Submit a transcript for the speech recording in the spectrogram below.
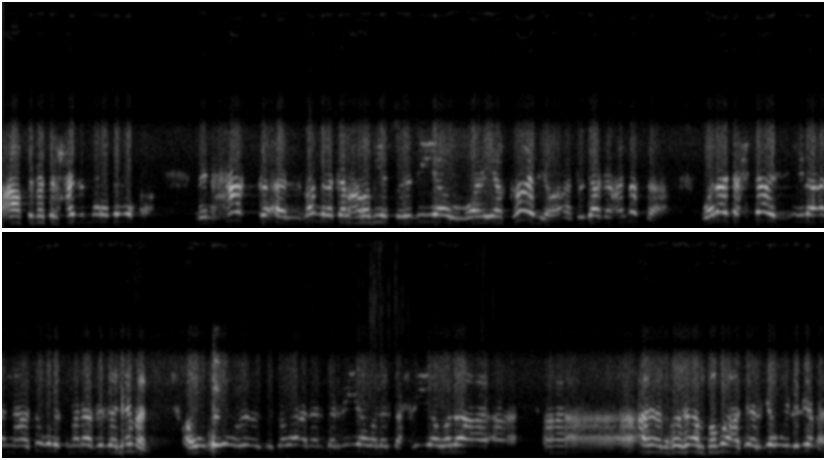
عاصفة الحزب مرة أخرى. من حق المملكة العربية السعودية وهي قادرة أن تدافع عن نفسها. ولا تحتاج إلى أنها تغلق منافذ اليمن أو سواء البرية ولا البحرية ولا الفضاء الجوي لليمن،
